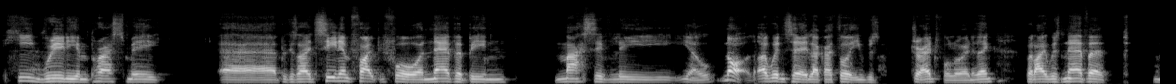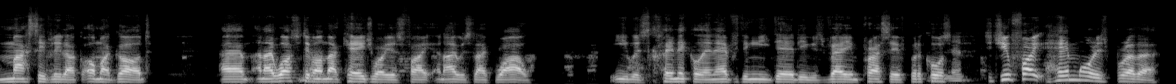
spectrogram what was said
he really impressed me uh, because I'd seen him fight before and never been massively, you know, not I wouldn't say like I thought he was dreadful or anything, but I was never massively like, oh my god. Um, and I watched him on that Cage Warriors fight, and I was like, wow, he was clinical in everything he did. He was very impressive. But of course, yeah. did you fight him or his brother?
